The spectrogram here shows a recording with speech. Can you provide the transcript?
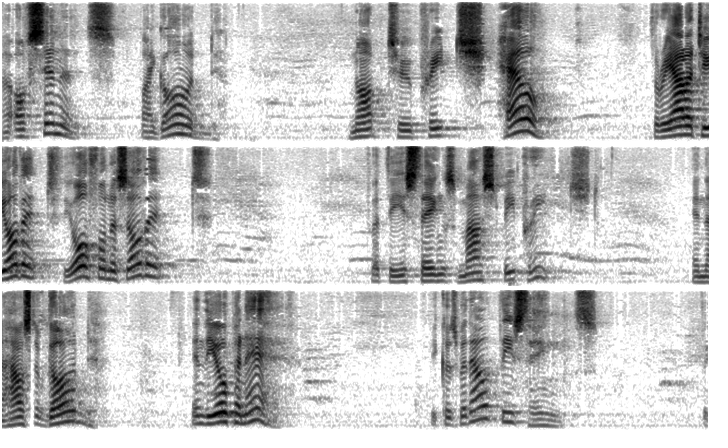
uh, of sinners by God, not to preach hell the reality of it, the awfulness of it. But these things must be preached in the house of God, in the open air. Because without these things, the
